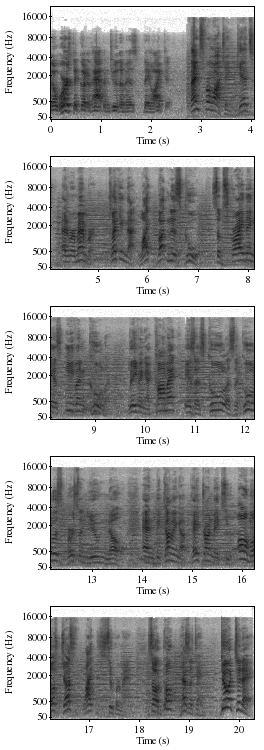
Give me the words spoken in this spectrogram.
The worst that could have happened to them is they liked it. Thanks for watching, kids. And remember, clicking that like button is cool. Subscribing is even cooler. Leaving a comment is as cool as the coolest person you know. And becoming a patron makes you almost just like Superman. So don't hesitate. Do it today.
